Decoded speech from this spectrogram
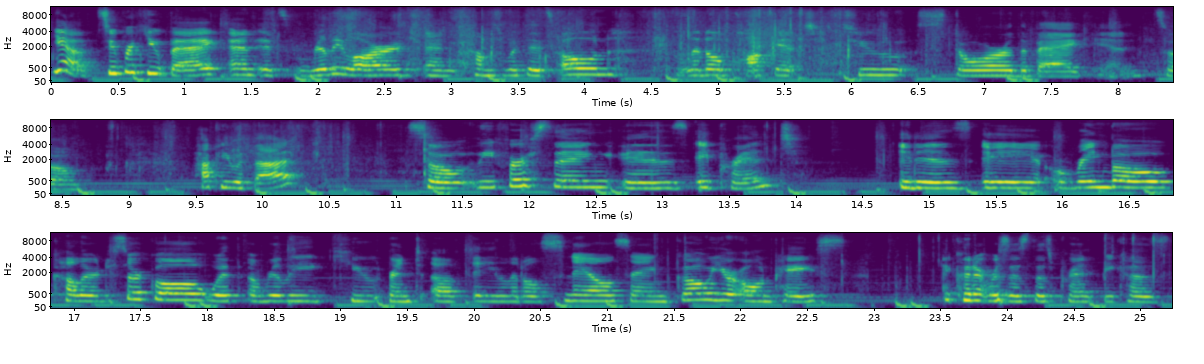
yeah, super cute bag and it's really large and comes with its own little pocket to store the bag in. So happy with that. So the first thing is a print It is a rainbow colored circle with a really cute print of a little snail saying, go your own pace. I couldn't resist this print because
